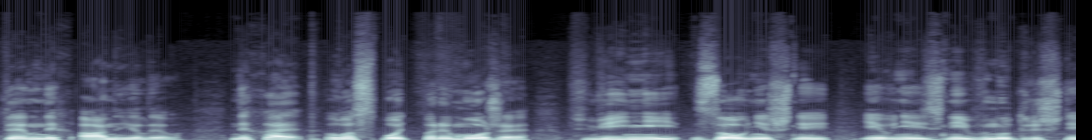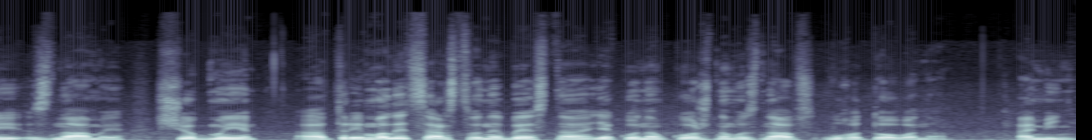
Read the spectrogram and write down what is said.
темних ангелів. Нехай Господь переможе в війні зовнішній і в війні внутрішній з нами, щоб ми отримали Царство Небесне, яке нам кожному з нас уготовано. Амінь.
